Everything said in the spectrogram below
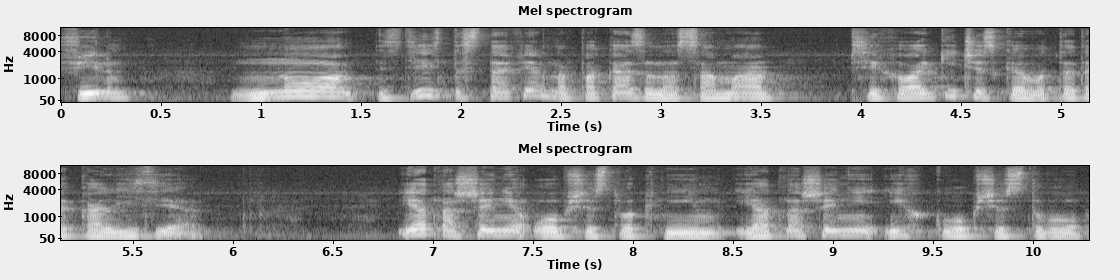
фильм, но здесь достоверно показана сама психологическая вот эта коллизия. И отношение общества к ним, и отношение их к обществу,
